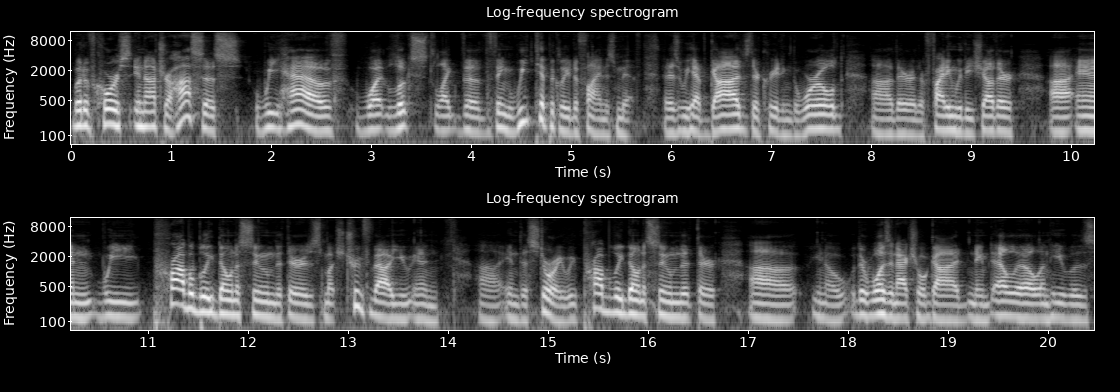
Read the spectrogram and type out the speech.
But of course, in Atrahasis, we have what looks like the, the thing we typically define as myth. That is, we have gods, they're creating the world, uh, they're, they're fighting with each other, uh, and we probably don't assume that there's much truth value in, uh, in this story. We probably don't assume that there, uh, you know, there was an actual god named Enlil, and he was,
